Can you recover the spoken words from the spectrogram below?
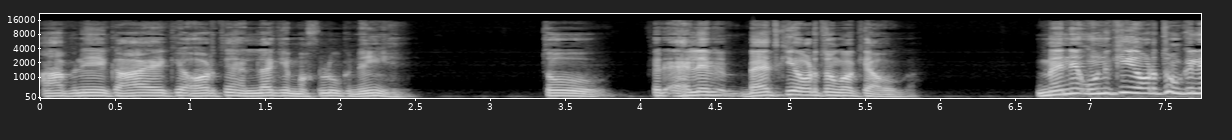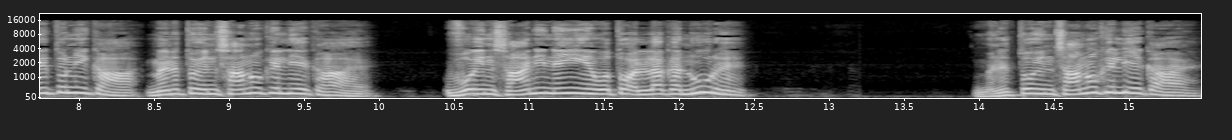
آپ نے کہا ہے کہ عورتیں اللہ کی مخلوق نہیں ہیں۔ تو پھر اہل بیت کی عورتوں کا کیا ہوگا؟ میں نے ان کی عورتوں کے لیے تو نہیں کہا۔ میں نے تو انسانوں کے لیے کہا ہے۔ وہ انسان ہی نہیں ہے وہ تو اللہ کا نور ہے میں نے تو انسانوں کے لیے کہا ہے۔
